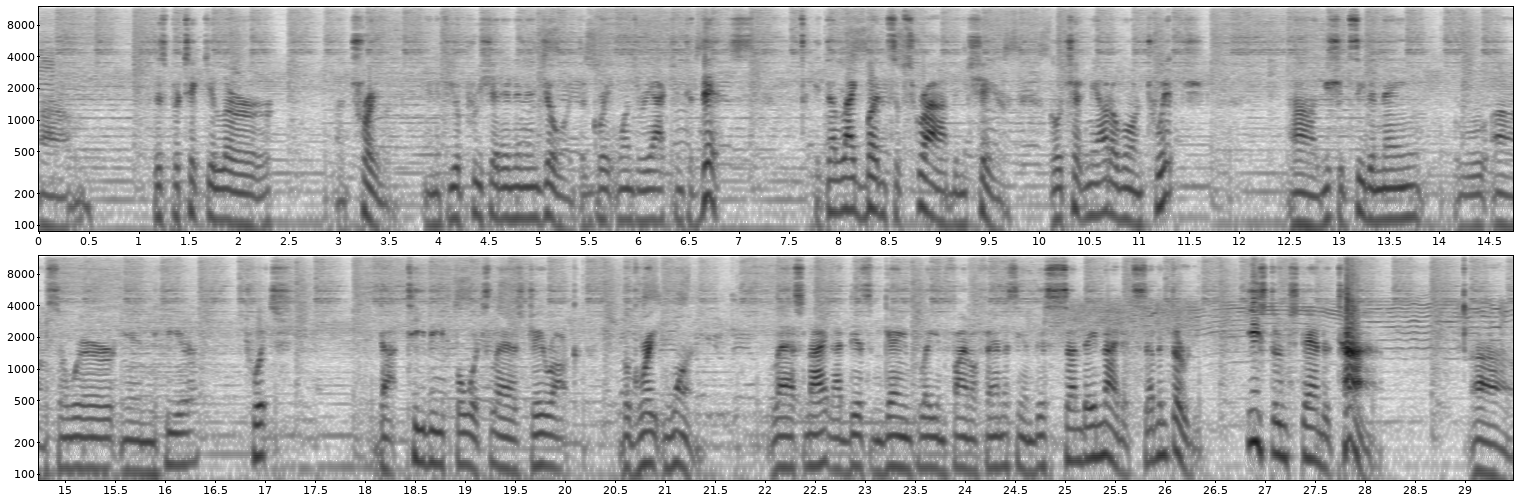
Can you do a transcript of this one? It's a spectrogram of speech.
um, this particular uh, trailer. And if you appreciated and enjoyed the Great One's reaction to this, hit that like button, subscribe, and share. Go check me out over on Twitch. Uh, you should see the name uh, somewhere in here. Twitch.tv forward slash JRock the Great One. Last night I did some gameplay in Final Fantasy, and this Sunday night at 7:30 Eastern Standard Time, um,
